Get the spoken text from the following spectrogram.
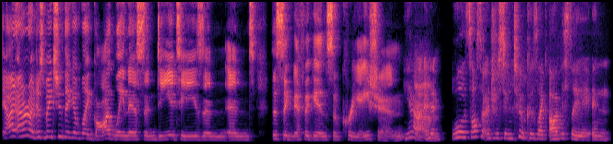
I, I don't know. It just makes you think of like godliness and deities and and the significance of creation. Yeah, and Um, it, well, it's also interesting too because like obviously in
